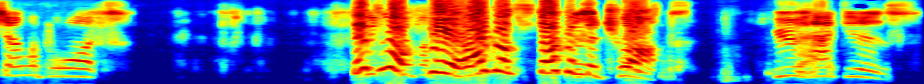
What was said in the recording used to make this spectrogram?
teleport. That's not fair. I got stuck in the truck. You hackers.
